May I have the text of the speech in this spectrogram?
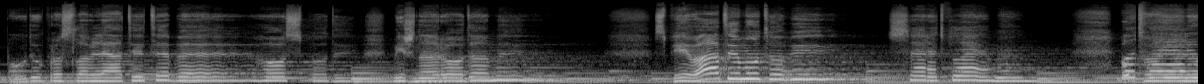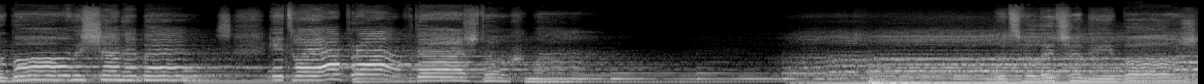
Буду прославляти Тебе, Господи, між народами, співатиму Тобі серед племен, бо Твоя любов вища небес, і Твоя правда аж до хмар. Будь звеличений, Боже,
